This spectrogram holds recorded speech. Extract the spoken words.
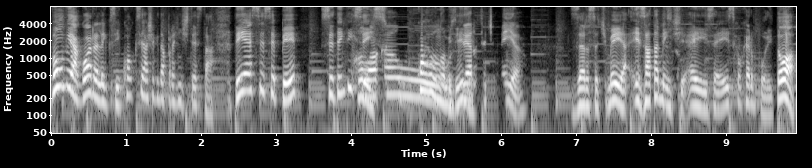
Vamos ver agora, Alexei, qual que você acha que dá pra gente testar? Tem SCP-76. Coloca o... Qual é o nome dele? 076. 076? Exatamente, é esse, é esse que eu quero pôr. Então, ó,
